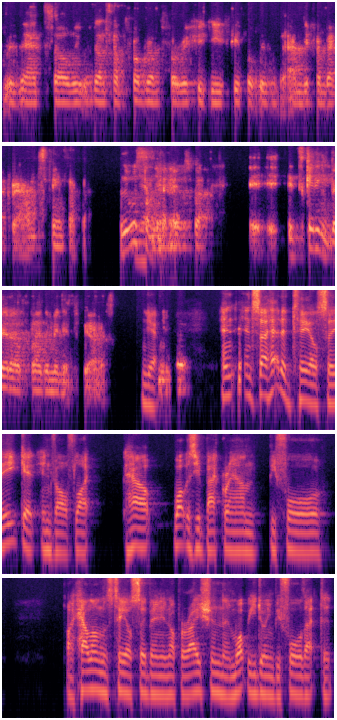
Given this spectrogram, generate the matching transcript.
with that. So we've done some programs for refugees, people with um, different backgrounds, things like that. There was yeah. some failures, but it, it's getting better by the minute, to be honest. Yeah. And and so, how did TLC get involved? Like, how what was your background before? Like, how long has TLC been in operation, and what were you doing before that that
